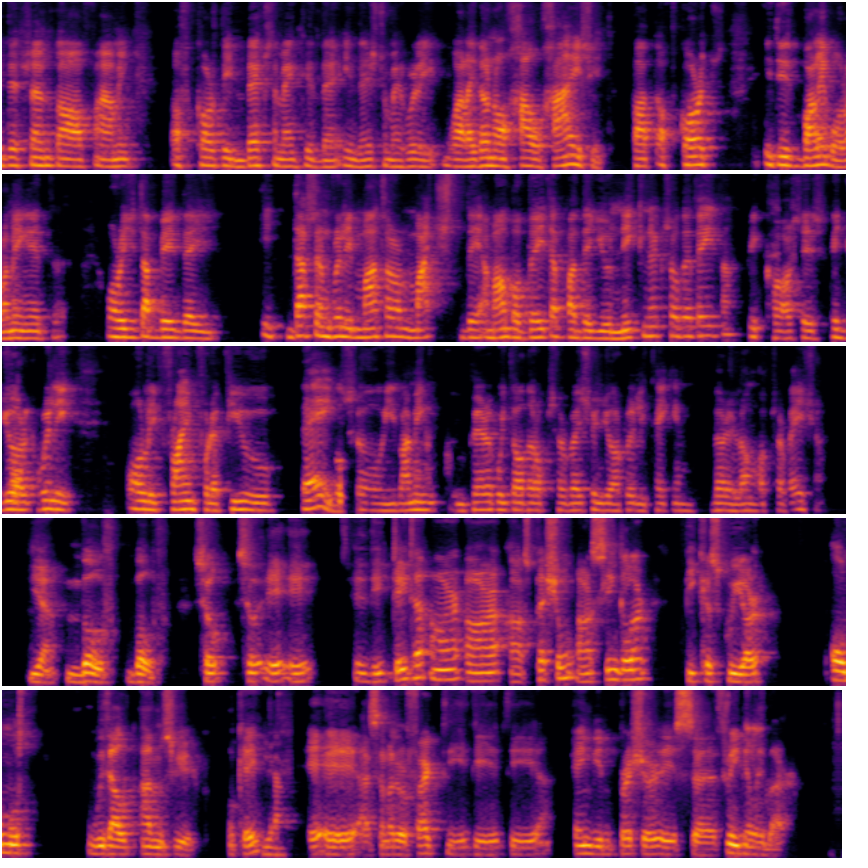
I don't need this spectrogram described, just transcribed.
in the sense of I mean, of course, the investment in the in the instrument really well. I don't know how high is it, but of course, it is valuable. I mean, it or is it a bit they. It doesn't really matter much the amount of data, but the uniqueness of the data because it's, you are really only flying for a few days. So if, I mean, compared with other observations, you are really taking very long observation. Yeah, both, both. So, so uh, uh, the data are, are are special, are singular because we are almost without atmosphere. Okay. Yeah. Uh, as a matter of fact, the the, the ambient pressure is uh, three millibar.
